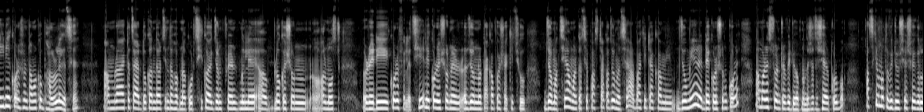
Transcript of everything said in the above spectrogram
এই ডেকোরেশনটা আমার খুব ভালো লেগেছে। আমরা একটা চায়ের দোকান দেওয়ার চিন্তা ভাবনা করছি। কয়েকজন ফ্রেন্ড মিলে লোকেশন অলমোস্ট রেডি করে ফেলেছি। ডেকোরেশনের জন্য টাকা পয়সা কিছু জমাচ্ছি। আমার কাছে পাঁচ টাকা জমেছে আর বাকি টাকা আমি জমিয়ে ডেকোরেশন করে আমার রেস্টুরেন্টের ভিডিও আপনাদের সাথে শেয়ার করব। আজকের মতো ভিডিও শেষ হয়ে গেল।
